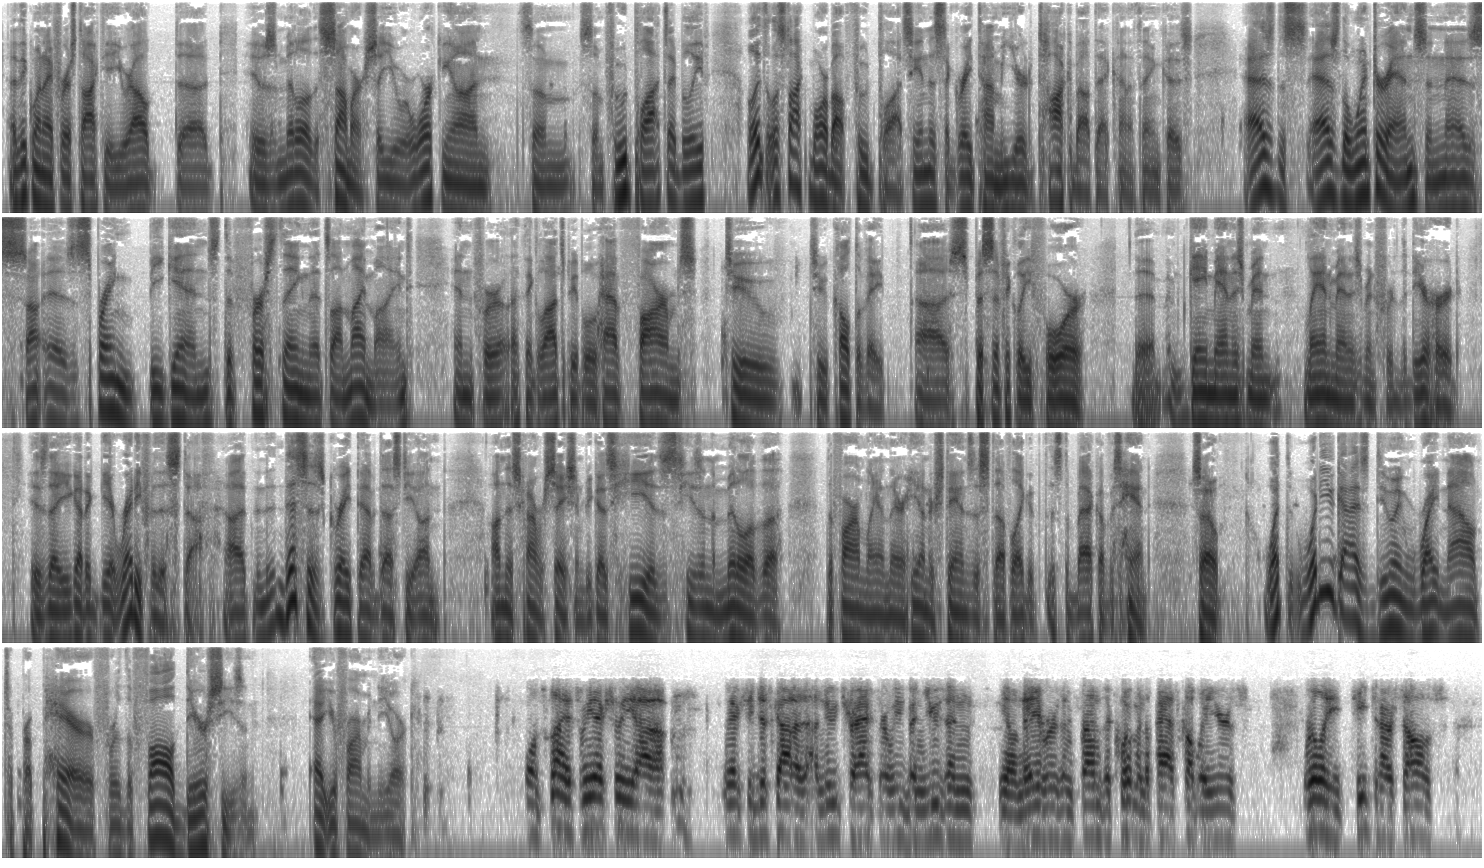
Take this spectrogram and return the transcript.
I think, when I first talked to you, you were out. Uh, it was middle of the summer, so you were working on some some food plots, I believe. Let's let's talk more about food plots. See, and this is a great time of year to talk about that kind of thing because as the as the winter ends and as as spring begins, the first thing that's on my mind, and for I think lots of people who have farms to to cultivate, uh, specifically for the game management, land management for the deer herd, is that you got to get ready for this stuff. Uh, this is great to have Dusty on on this conversation because he is he's in the middle of the the farmland there. He understands this stuff like it's the back of his hand. So, what what are you guys doing right now to prepare for the fall deer season at your farm in New York? Well, it's nice. We actually uh, we actually just got a, a new tractor. We've been using you know neighbors and friends' equipment the past couple of years, really teaching ourselves.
